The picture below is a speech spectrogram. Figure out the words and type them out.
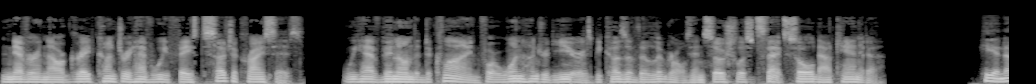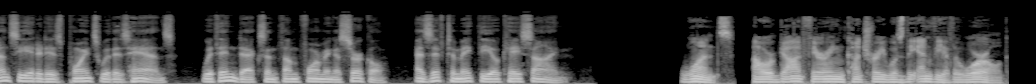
Never in our great country have we faced such a crisis. We have been on the decline for 100 years because of the liberals and socialists that sold out Canada. He enunciated his points with his hands, with index and thumb forming a circle, as if to make the OK sign. Once, our God-fearing country was the envy of the world.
